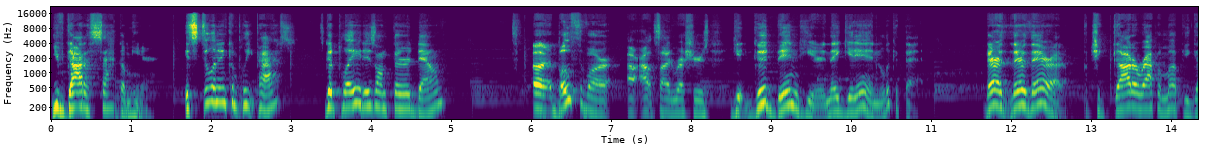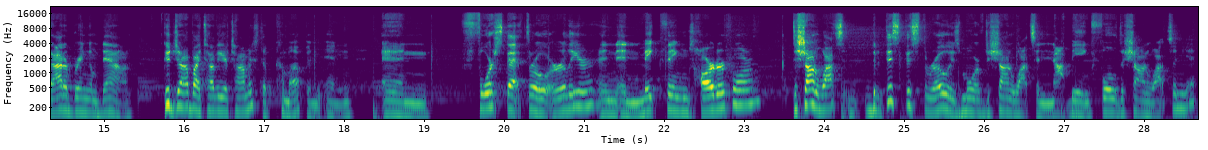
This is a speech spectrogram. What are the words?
you've got to sack him here. It's still an incomplete pass. It's good play. It is on third down. Uh, both of our, our outside rushers get good bend here and they get in. Look at that. They're they're there at him, but you gotta wrap them up. You gotta bring them down. Good job by Tavierre Thomas to come up and and and force that throw earlier and and make things harder for him. Deshaun Watson, this this throw is more of Deshaun Watson not being full Deshaun Watson yet,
